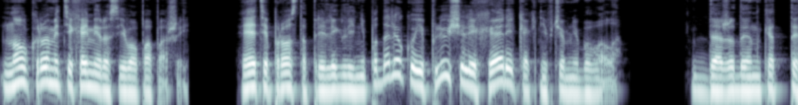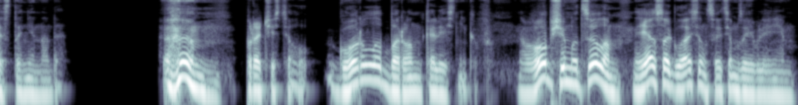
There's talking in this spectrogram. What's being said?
Но кроме Тихомира с его папашей. Эти просто прилегли неподалеку и плющили Харри, как ни в чем не бывало. Даже ДНК-теста не надо. «Хм», — прочистил горло барон Колесников. «В общем и целом, я согласен с этим заявлением».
